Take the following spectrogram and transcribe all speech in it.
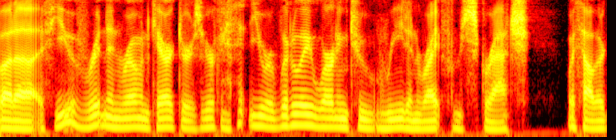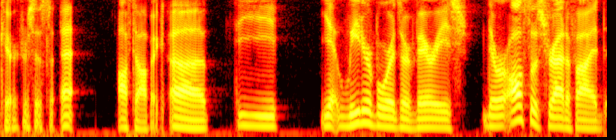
But uh, if you've written in Roman characters, you're you are literally learning to read and write from scratch with how their character system. Eh, off topic. Uh, the yeah, leaderboards are very. They're also stratified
